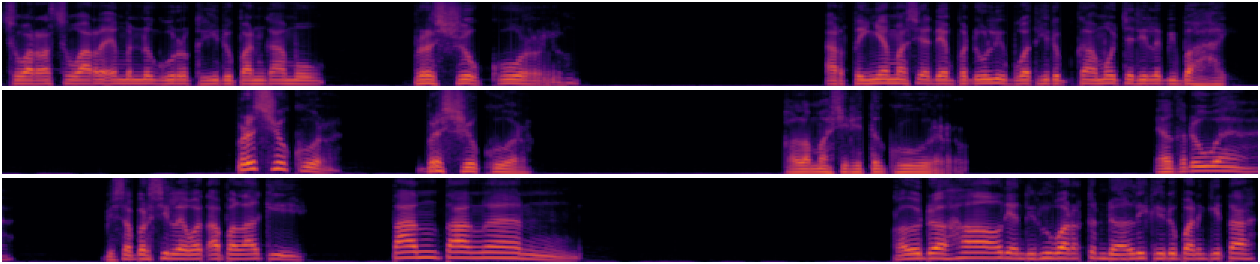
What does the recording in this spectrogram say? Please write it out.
suara-suara yang menegur kehidupan kamu, bersyukur. Artinya masih ada yang peduli buat hidup kamu jadi lebih baik. Bersyukur, bersyukur. Kalau masih ditegur. Yang kedua, bisa bersih lewat apa lagi? Tantangan. Kalau ada hal yang di luar kendali kehidupan kita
